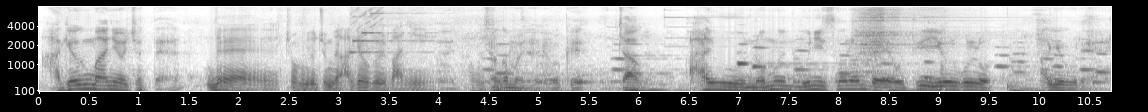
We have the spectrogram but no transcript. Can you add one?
악역 많이 하셨대. 네, 좀 요즘에 악역을 많이 하고 있어요. 잠깐만요. 이렇게 작. 아유 너무 눈이 선한데 어떻게 이 얼굴로 악역을 해?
